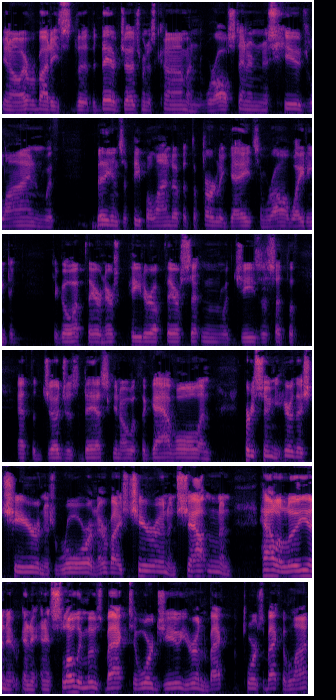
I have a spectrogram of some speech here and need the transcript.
You know, everybody's the the day of judgment has come, and we're all standing in this huge line with billions of people lined up at the pearly gates, and we're all waiting to to go up there. And there's Peter up there sitting with Jesus at the at the judge's desk, you know, with the gavel, and pretty soon you hear this cheer and this roar, and everybody's cheering and shouting and hallelujah, and it, and it, and it slowly moves back towards you. You're in the back, towards the back of the line,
